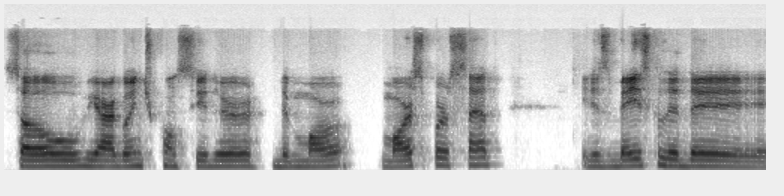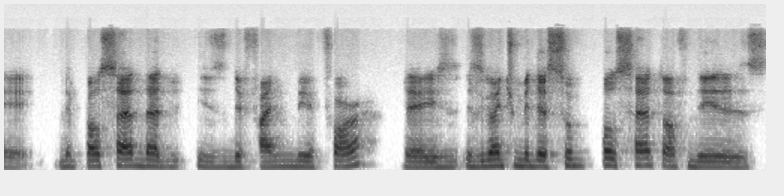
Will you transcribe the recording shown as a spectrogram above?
So we are going to consider the more Morse poset it is basically the the poset that is defined before there is, is going to be the subset of this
